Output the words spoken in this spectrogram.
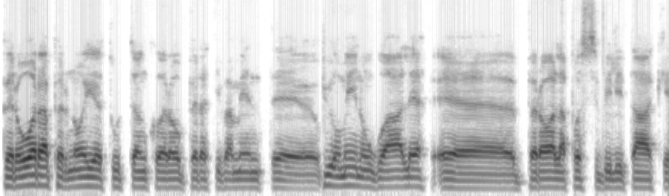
per ora per noi è tutto ancora operativamente più o meno uguale, eh, però la possibilità che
